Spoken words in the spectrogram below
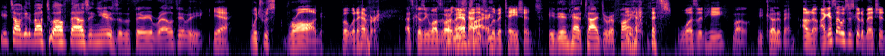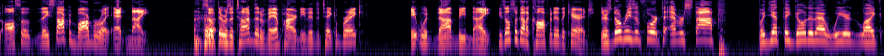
You're talking about 12,000 years of the theory of relativity. Yeah, which was wrong, but whatever. That's because he wasn't or a at least vampire. had its limitations. he didn't have time to refine Yeah, it. that's wasn't he? Well, he could have been. I don't know. I guess I was just going to mention also they stop in Barbaroy at night. So if there was a time that a vampire needed to take a break, it would not be night. He's also got a coffin in the carriage. There's no reason for it to ever stop. But yet they go to that weird, like,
